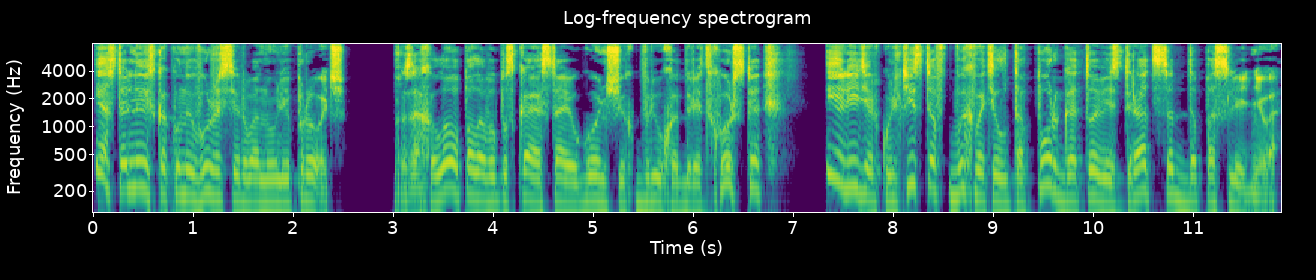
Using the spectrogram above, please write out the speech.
и остальные скакуны в ужасе рванули прочь. Захлопало, выпуская стаю гонщих брюха Дредхорста, и лидер культистов выхватил топор, готовясь драться до последнего.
